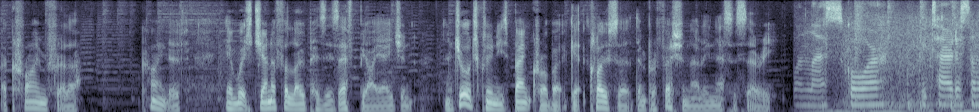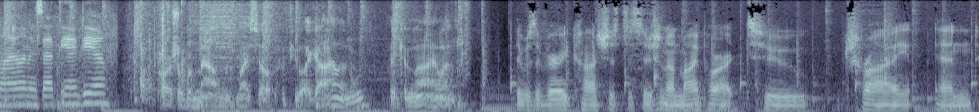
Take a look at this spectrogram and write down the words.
a crime thriller, kind of, in which Jennifer Lopez's FBI agent and George Clooney's bank robber get closer than professionally necessary. One last score. Retire to some island. Is that the idea? Partial to mountains myself. If you like island, we're thinking an island. There was a very conscious decision on my part to try and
